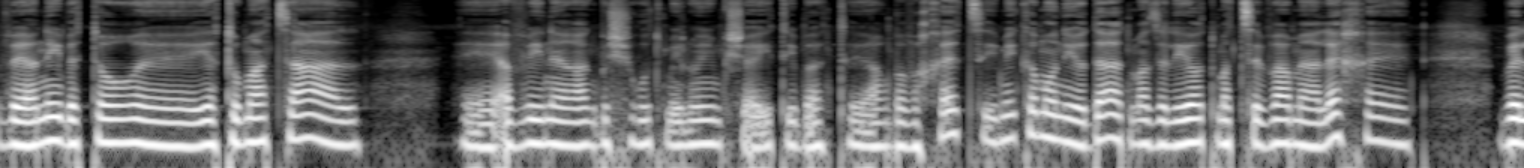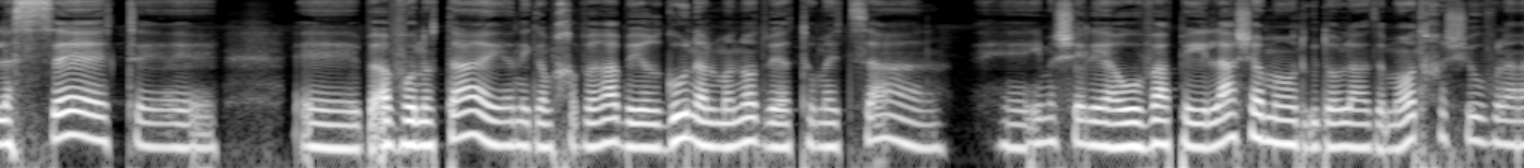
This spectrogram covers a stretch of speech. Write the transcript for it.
ואני בתור uh, יתומת צה"ל, uh, אבי נהרג בשירות מילואים כשהייתי בת uh, ארבע וחצי. מי כמוני יודעת מה זה להיות מצבה מהלכת ולשאת. בעוונותיי, אני גם חברה בארגון אלמנות ויתומי צה"ל. אימא שלי האהובה פעילה שם מאוד גדולה, זה מאוד חשוב לה.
